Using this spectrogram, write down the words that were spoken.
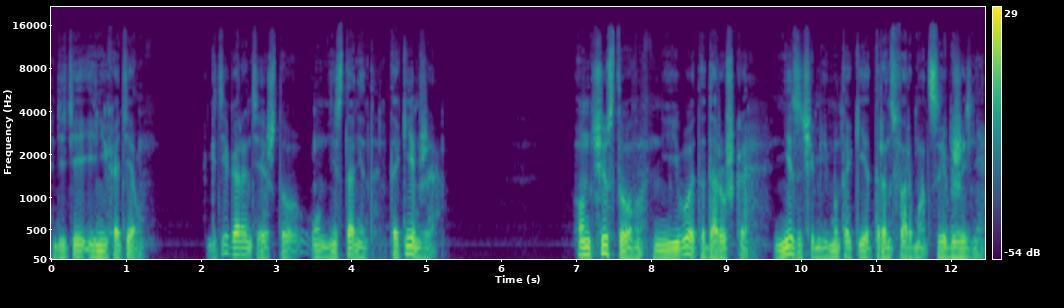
детей и не хотел. Где гарантия, что он не станет таким же? Он чувствовал, не его эта дорожка, незачем ему такие трансформации в жизни.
